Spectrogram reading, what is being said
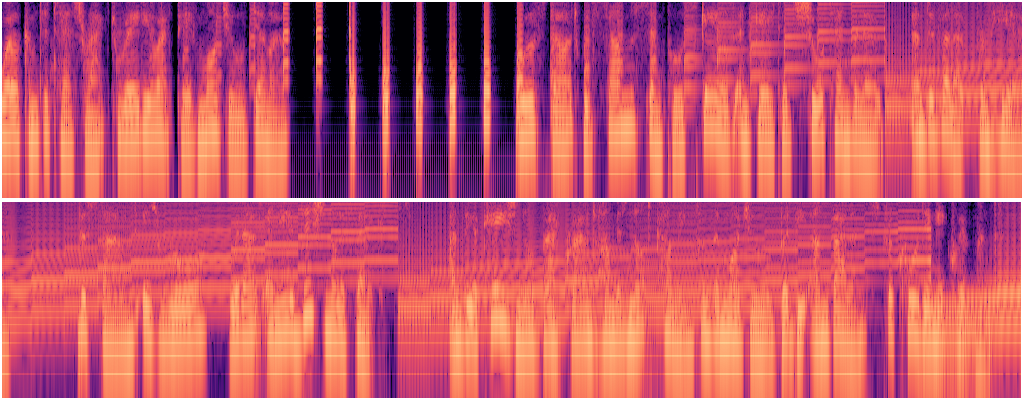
Welcome to Tesseract Radioactive Module Demo. We'll start with some simple scales and gated short envelope, and develop from here. The sound is raw, without any additional effects. And the occasional background hum is not coming from the module but the unbalanced recording equipment.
